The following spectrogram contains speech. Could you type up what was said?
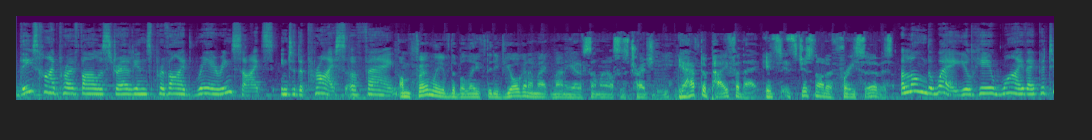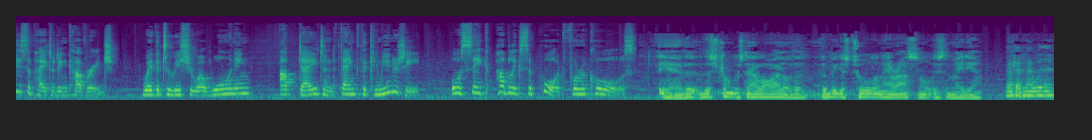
these high profile Australians provide rare insights into the price of fame. I'm firmly of the belief that if you're going to make money out of someone else's tragedy, you have to pay for that. It's it's just not a free service. Along the way, you'll hear why they participated in coverage, whether to issue a warning, update and thank the community, or seek public support for a cause. Yeah, the, the strongest ally or the, the biggest tool in our arsenal is the media. I don't know whether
